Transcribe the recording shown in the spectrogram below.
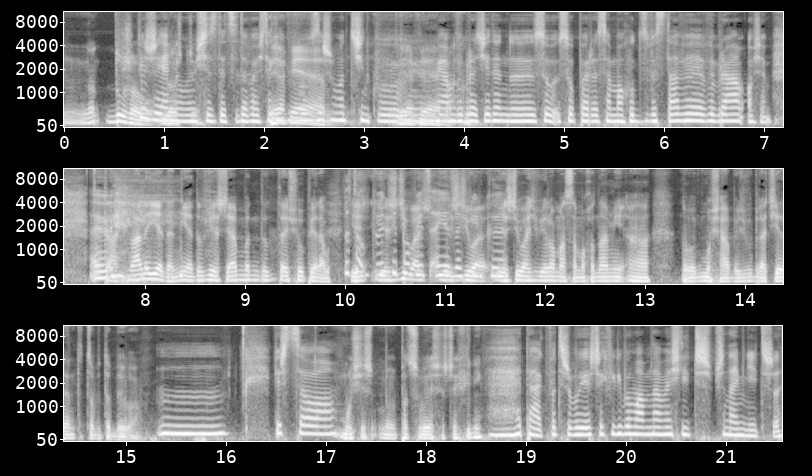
no, dużą Wiesz, że ja nie umiem się zdecydować. Tak Ja jak wiem. w zeszłym odcinku Ja y, wiem. miałam wybrać jeden y, su, super samochód z wystawy, wybrałam osiem. Y, Tak, no ale jeden, nie, to wiesz, ja będę tutaj się upierał. No to ty powiedz, a ja jeździła, jeździłaś wieloma samochodami, a no, musiałabyś wybrać jeden, to co by to było? Mm, wiesz co, Musisz, potrzebujesz jeszcze chwili? e, tak, potrzebuję jeszcze chwili, bo mam na myśli trz, przynajmniej trzy.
